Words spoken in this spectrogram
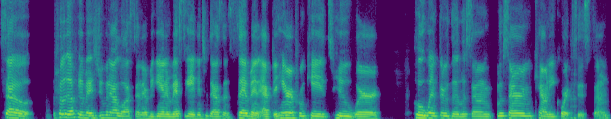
So, Philadelphia based Juvenile Law Center began investigating in 2007 after hearing from kids who were who went through the Luzerne, Luzerne County court system,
